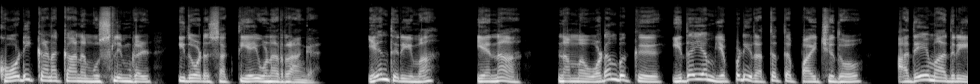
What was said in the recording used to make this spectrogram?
கோடிக்கணக்கான முஸ்லிம்கள் இதோட சக்தியை உணர்றாங்க. ஏன் தெரியுமா? ஏன்னா நம்ம உடம்புக்கு இதயம் எப்படி ரத்தத்தை பாய்ச்சுதோ அதே மாதிரி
